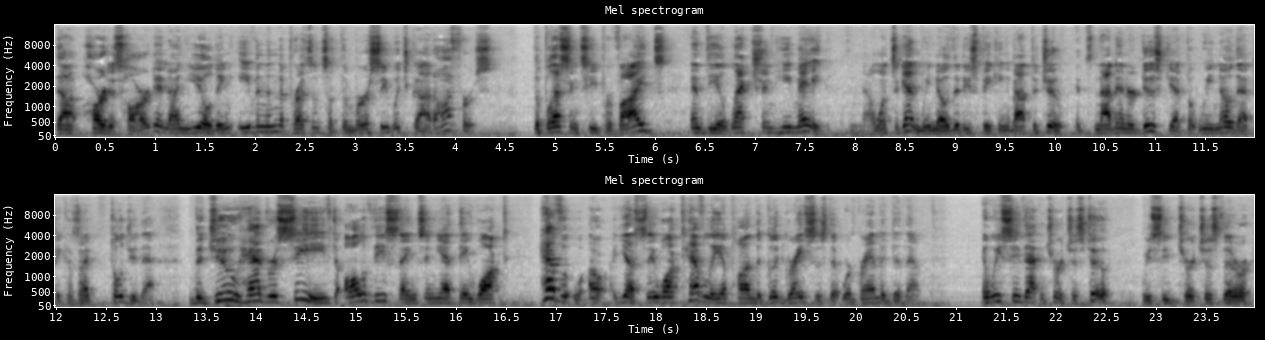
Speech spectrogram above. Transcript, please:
The heart is hard and unyielding, even in the presence of the mercy which God offers, the blessings He provides, and the election He made. Now, once again, we know that He's speaking about the Jew. It's not introduced yet, but we know that because I've told you that. The Jew had received all of these things, and yet they walked heavily. Oh, yes, they walked heavily upon the good graces that were granted to them, and we see that in churches too. We see churches that are,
